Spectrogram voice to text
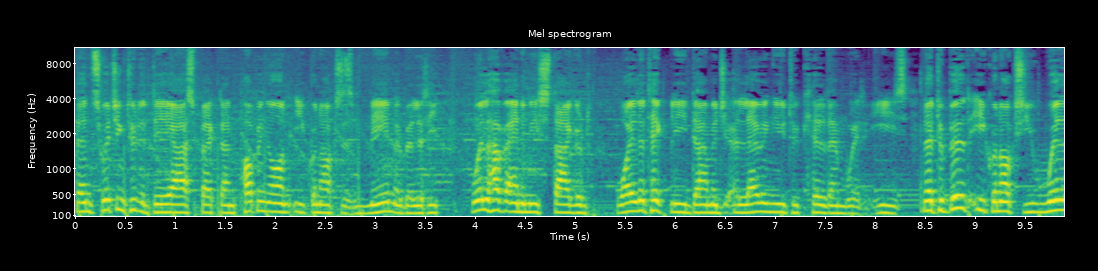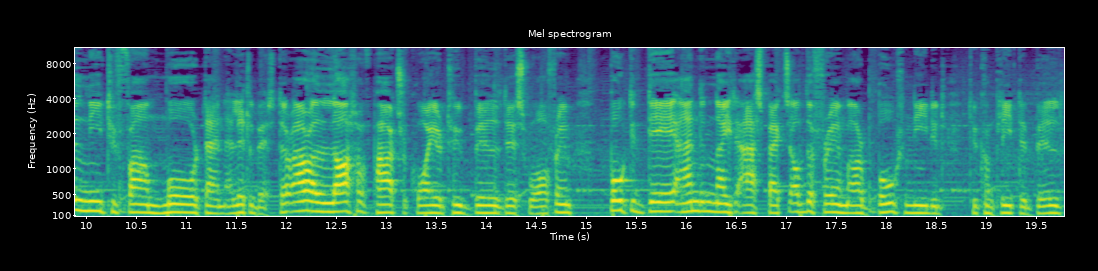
then switching to the day aspect and popping on Equinox's main ability will have enemies staggered while they take bleed damage allowing you to kill them with ease. Now to build Equinox you will need to farm more than a little bit. There are a lot of parts required to build this warframe. Both the day and the night aspects of the frame are both needed to complete the build.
